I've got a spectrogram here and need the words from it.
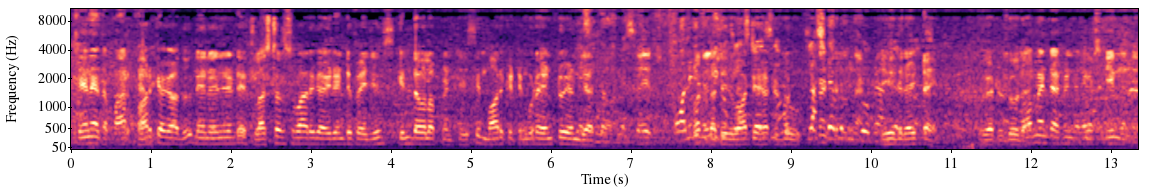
చేనేత పార్క్ పార్కే కాదు. నేను ఏంటంటే క్లస్టర్స్ వారిగా ఐడెంటిఫై చేసి స్కిల్ డెవలప్మెంట్ చేసి మార్కెటింగ్ కూడా ఎండ్ టు ఎండ్ చేద్దాం. have to do. Cluster development program ఇది right time you have to do that government scheme ఉంది.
